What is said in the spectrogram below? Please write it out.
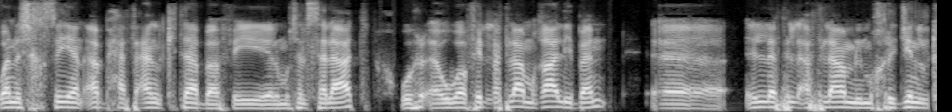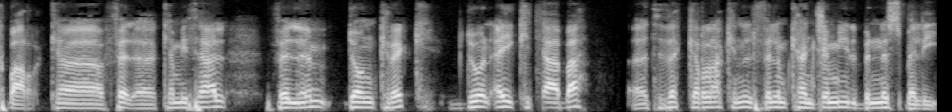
وأنا شخصيا أبحث عن الكتابة في المسلسلات وفي الأفلام غالبا آه، إلا في الأفلام المخرجين الكبار كمثال فيلم دونكريك بدون أي كتابة آه، تذكر لكن الفيلم كان جميل بالنسبة لي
